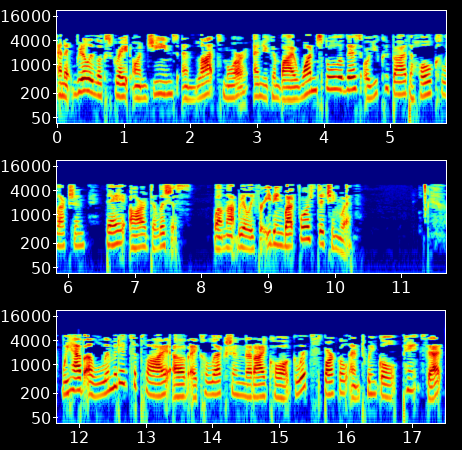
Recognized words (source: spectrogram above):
and it really looks great on jeans and lots more. And you can buy one spool of this, or you could buy the whole collection. They are delicious. Well, not really for eating, but for stitching with. We have a limited supply of a collection that I call Glitz, Sparkle, and Twinkle paint set.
